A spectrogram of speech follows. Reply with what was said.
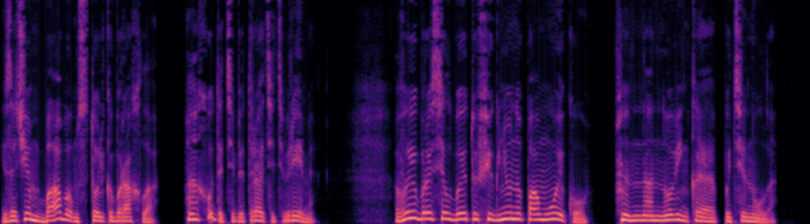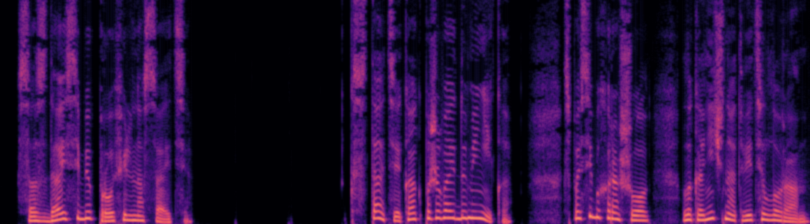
И зачем бабам столько барахла? Охота тебе тратить время. Выбросил бы эту фигню на помойку, на новенькое потянуло. Создай себе профиль на сайте. «Кстати, как поживает Доминика?» «Спасибо, хорошо», — лаконично ответил Лоран.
